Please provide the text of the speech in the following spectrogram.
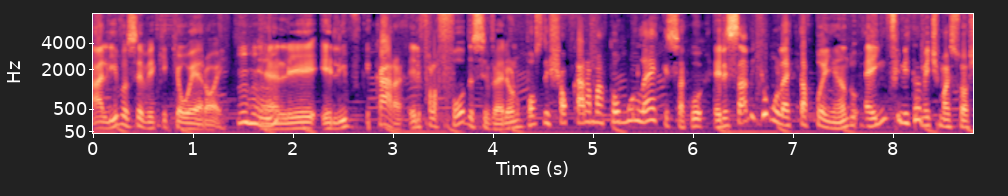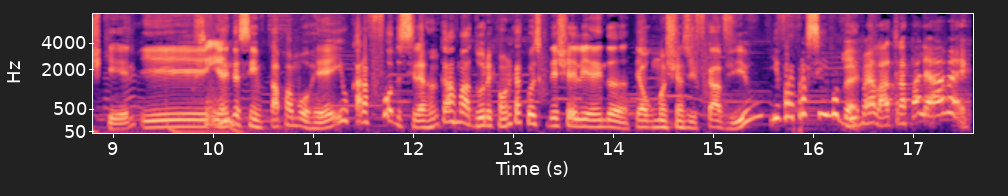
ali você vê o que, que é o herói. Uhum. Ele, ele, cara, ele fala: foda-se, velho, eu não posso deixar o cara matar o moleque, sacou? Ele sabe que o moleque tá apanhando, é infinitamente mais forte que ele, e, e ainda assim, tá pra morrer, e o cara, foda-se, ele arranca a armadura, que é a única coisa que deixa ele ainda ter alguma chance de ficar vivo, e vai pra cima, E velho. vai lá atrapalhar, velho.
